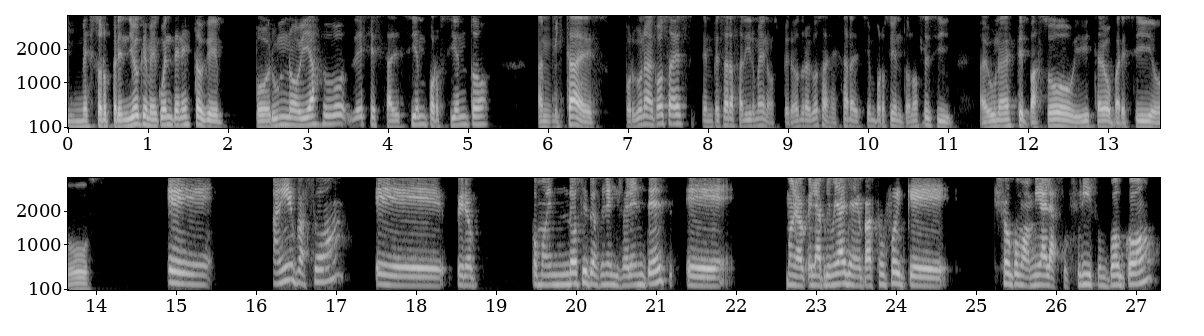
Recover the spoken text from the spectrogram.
y, me sorprendió que me cuenten esto, que por un noviazgo dejes al 100% amistades, porque una cosa es empezar a salir menos, pero otra cosa es dejar al 100%. No sé si alguna vez te pasó, viviste algo parecido vos. Eh, a mí me pasó, eh, pero como en dos situaciones diferentes. Eh, bueno, en la primera que me pasó fue que yo como amiga la sufrís un poco.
